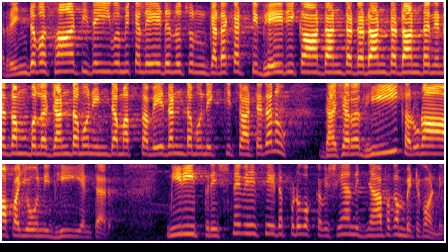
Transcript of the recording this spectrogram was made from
రెండవ సాటి దైవమిక లేడనుచున్ గడకట్టి భేరికాండ డడాండ డాండ నినదంబుల జండము నిండమత్త వేదండము నెక్కి చాటెదను దశరథీ కరుణాపయోనిధి అంటారు. మీరు ఈ ప్రశ్న వేసేటప్పుడు ఒక విషయాన్ని జ్ఞాపకం పెట్టుకోండి.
